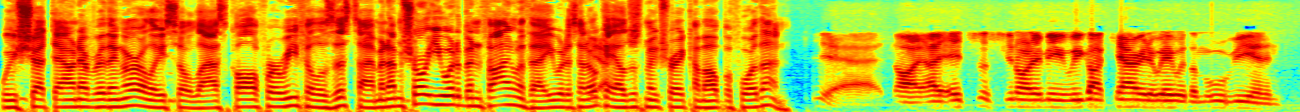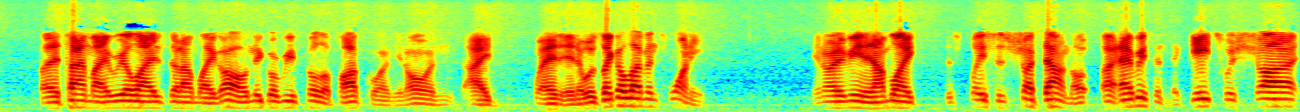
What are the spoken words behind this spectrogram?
we shut down everything early, so last call for a refill is this time." And I'm sure you would have been fine with that. You would have said, "Okay, Yeah. I'll just make sure I come out before then." Yeah, no, I, I- it's just you know what I mean. We got carried away with the movie, and by the time I realized that, I'm like, oh, let me go refill the popcorn, you know. And I went, and it was like 11:20. You know what I mean? And I'm like, this place is shut down. Uh, everything, the gates were shut,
